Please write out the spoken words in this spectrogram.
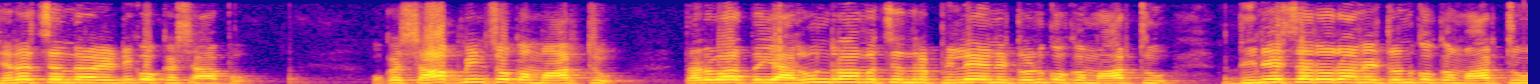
శరత్ చంద్రారెడ్డికి ఒక షాపు. ఒక షాప్ మీన్స్ ఒక మార్టు. తర్వాత ఈ అరుణ్ రామచంద్ర పిల్లై అనేటువంటి ఒక మార్టు దినేష్ అరోరా అనేటువంటి ఒక మార్చు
